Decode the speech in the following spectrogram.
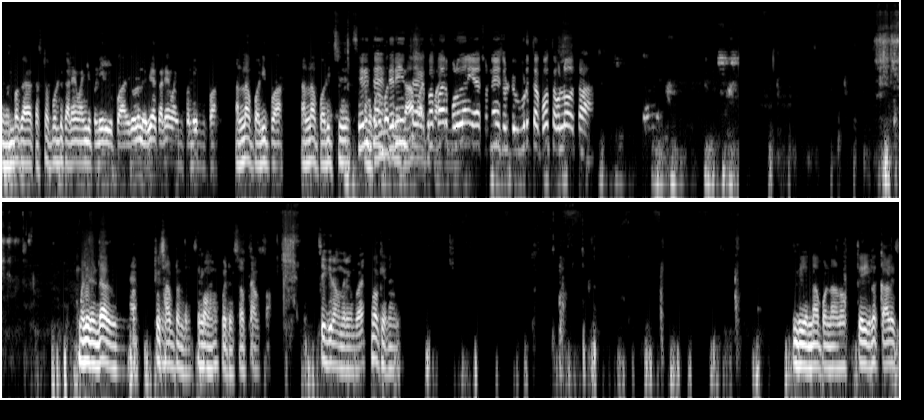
ரொம்ப க- கஷ்டப்பட்டு கடை வாங்கி பண்ணிருக்குப்பா. இதோட நிறைய கடை வாங்கி பண்ணிருக்குப்பா. நல்லா படிப்பா நல்லா படிச்சு சரி தெரியும் எப்ப பாரு. பொழுதுன்னு ஏதாவது சொன்னே சொல்லிட்டு உடுத்த கோத்த உள்ள வச்சா மணி ரெண்டாவது போய் சாப்பிட்டு வந்துடுறேன் சரிங்களா? போயிட்டு சாப்பிட்டு சீக்கிரம் வந்துருங்க பாய் ஓகே நான் இது என்ன பண்ணாலும் தெரியல. காலேஜ்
